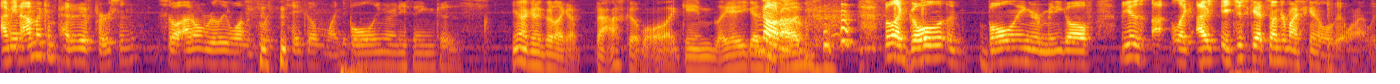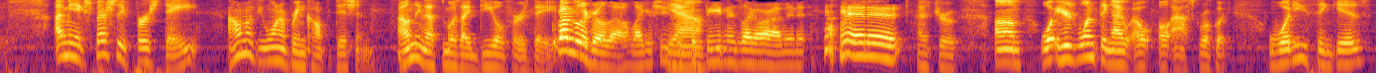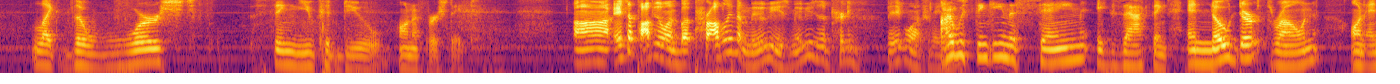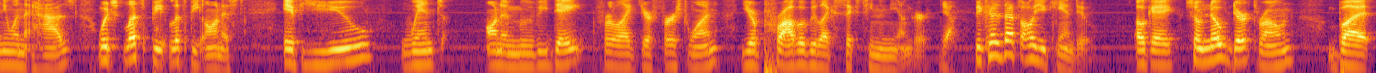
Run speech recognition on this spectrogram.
I mean, I'm a competitive person, so I don't really want to like take them like bowling or anything because You're not gonna go to like a basketball like game. Like, hey, you guys no, no, but like goal, bowling or mini golf because uh, like I it just gets under my skin a little bit when I lose. I mean, especially first date. I don't know if you want to bring competition. I don't think that's the most ideal first date. Depends on the girl though. Like if she's Yeah. like, competing, it's like, all right, I'm in it. I'm in it. That's true. Um, well, here's one thing I, I'll, I'll ask real quick. What do you think is like the worst thing you could do on a first date? Uh, it's a popular one, but probably the movies. Movies is a pretty big one for me. I was thinking the same exact thing, and no dirt thrown on anyone that has. Which let's be let's be honest. If you went on a movie date for like your first one, you're probably like 16 and younger. Yeah. Because that's all you can do. Okay, so no dirt thrown, but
